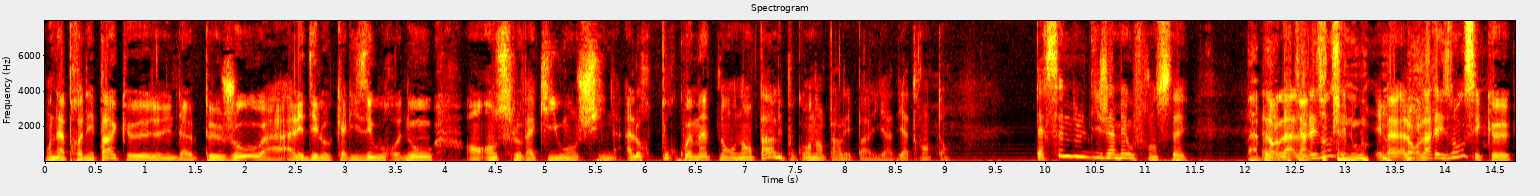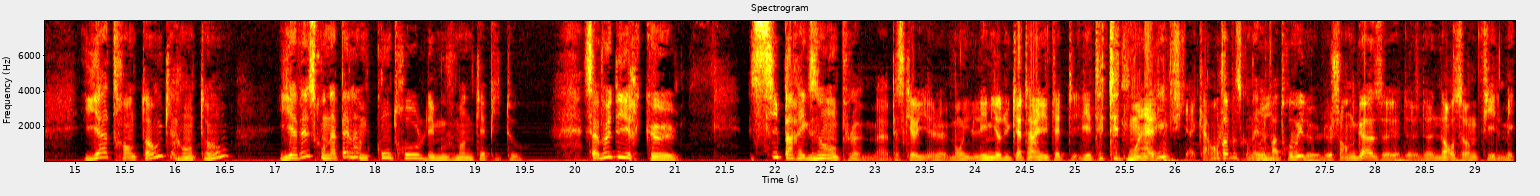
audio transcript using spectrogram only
On n'apprenait pas que euh, Peugeot allait délocaliser ou Renault en, en Slovaquie ou en Chine. Alors pourquoi maintenant on en parle et pourquoi on n'en parlait pas il y a, il y a 30 ans? Personne ne le dit jamais aux Français. Bah, bah, Alors la, écoutez, la raison, eh ben, alors la raison, c'est que il y a 30 ans, 40 ans, il y avait ce qu'on appelle un contrôle des mouvements de capitaux. Ça veut dire que si par exemple, euh, parce que euh, bon, l'émir du Qatar, il était, il était peut-être moins riche il y a 40 ans parce qu'on n'avait Oui. pas trouvé le, le champ de gaz de, de Northern Field. Mais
